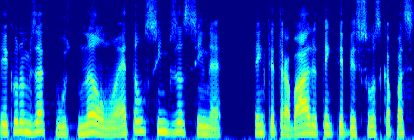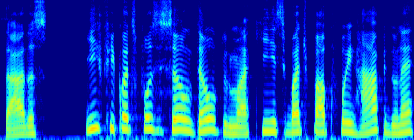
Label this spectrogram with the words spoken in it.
economizar custo. Não, não é tão simples assim, né? Tem que ter trabalho, tem que ter pessoas capacitadas. E fico à disposição, então, turma, aqui esse bate-papo foi rápido, né?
